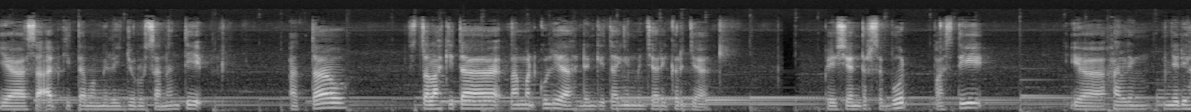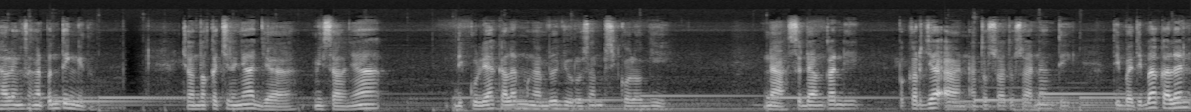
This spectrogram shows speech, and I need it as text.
Ya saat kita memilih jurusan nanti atau setelah kita tamat kuliah dan kita ingin mencari kerja. Passion tersebut pasti ya hal yang menjadi hal yang sangat penting gitu. Contoh kecilnya aja, misalnya di kuliah kalian mengambil jurusan psikologi. Nah, sedangkan di pekerjaan atau suatu saat nanti tiba-tiba kalian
